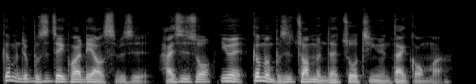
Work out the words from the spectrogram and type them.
根本就不是这块料，是不是？还是说，因为根本不是专门在做晶圆代工嘛？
